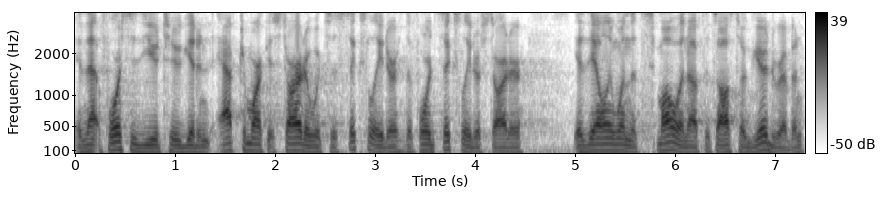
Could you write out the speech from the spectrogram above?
and that forces you to get an aftermarket starter, which is six liter. The Ford six liter starter is the only one that's small enough that's also gear driven.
